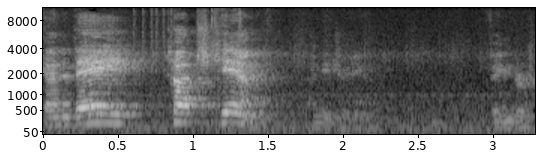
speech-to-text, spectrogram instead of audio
And they touched him. I need your hand. Finger.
